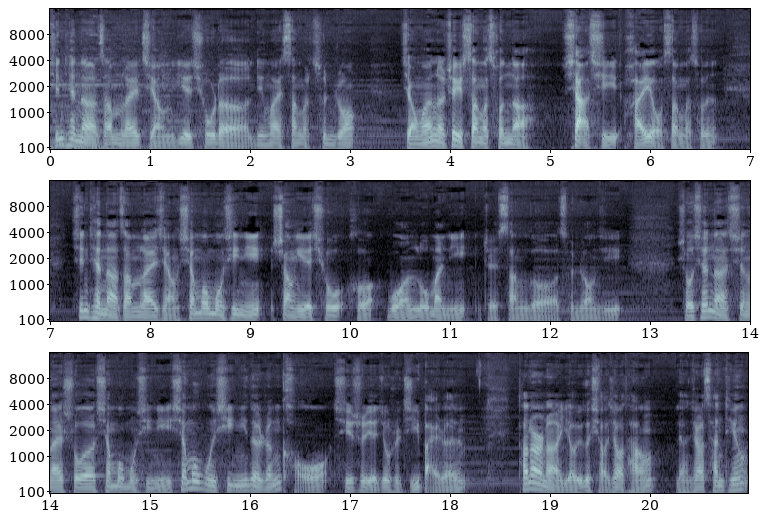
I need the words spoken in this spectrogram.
今天呢，咱们来讲叶丘的另外三个村庄。讲完了这三个村呢，下期还有三个村。今天呢，咱们来讲香波莫西尼、上叶丘和沃恩罗曼尼这三个村庄集。首先呢，先来说香波莫西尼。香波莫西尼的人口其实也就是几百人，他那儿呢有一个小教堂、两家餐厅，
